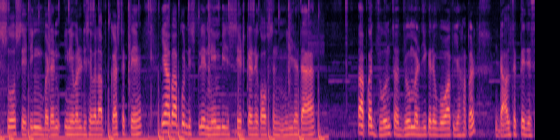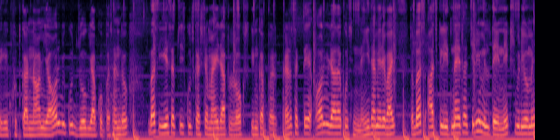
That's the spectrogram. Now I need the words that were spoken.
show setting button enable disable आप कर सकते हैं। यहाँ पर आपको डिस्प्ले नेम भी सेट करने का ऑप्शन मिल जाता है। तो आपका जोन सा, जो मर्ज़ी करे, वो आप यहाँ पर डाल सकते हैं, जैसे कि खुद का नाम या और भी कुछ जो भी आपको पसंद हो। बस ये सब चीज़ कुछ कस्टमाइज आप लॉक स्क्रीन का पर कर सकते हैं, और भी ज़्यादा कुछ नहीं था मेरे भाई। तो बस आज के लिए इतना ही था। चलिए मिलते हैं नेक्स्ट वीडियो में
